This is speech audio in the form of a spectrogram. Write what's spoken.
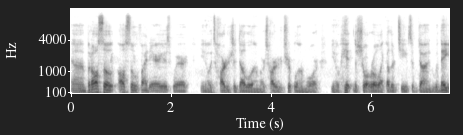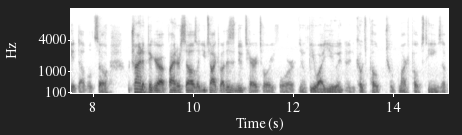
um, but also also find areas where you know it's harder to double him or it's harder to triple him or you know hit the short roll like other teams have done when they get doubled. So we're trying to figure out find ourselves like you talked about this is new territory for you know byu and, and coach pope mark pope's teams of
